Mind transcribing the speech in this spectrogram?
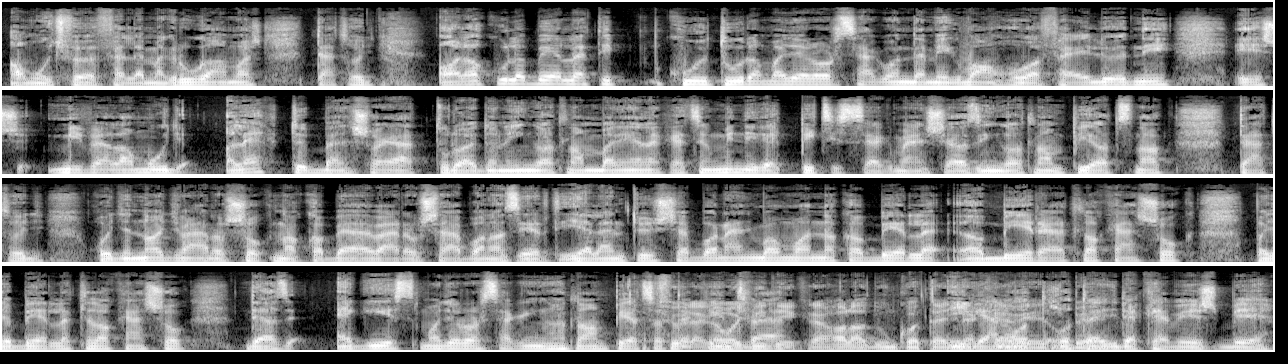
amúgy fölfele meg rugalmas, tehát hogy alakul a bérleti kultúra Magyarországon, de még van hova fejlődni, és mivel amúgy a legtöbben saját tulajdon ingatlanban élnek, egyszerűen mindig egy pici szegmense az ingatlanpiacnak, tehát hogy, hogy a nagyvárosoknak a belvárosában azért jelentősebb arányban vannak a, bérle, a bérelt lakások, vagy a bérleti lakások, de az egész Magyarország ingatlanpiacra Főleg, tekintve... ahogy vidékre haladunk, ott egyre igen, kevésbé. ott, ott egyre kevésbé.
